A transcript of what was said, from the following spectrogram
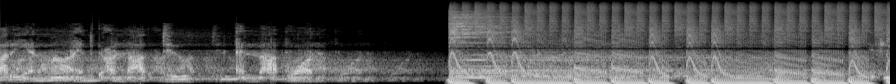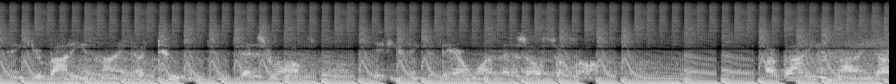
body and mind are not two and not one. If you think your body and mind are two, that is wrong. If you think that they are one, that is also wrong. Our body and mind are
